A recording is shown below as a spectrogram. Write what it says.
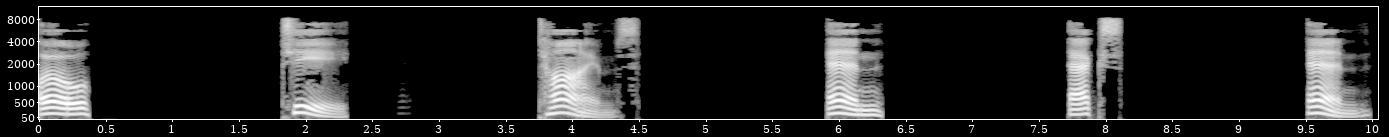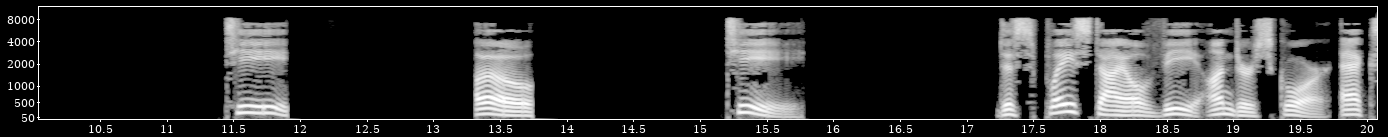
O T times N X N T O T display style v underscore x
